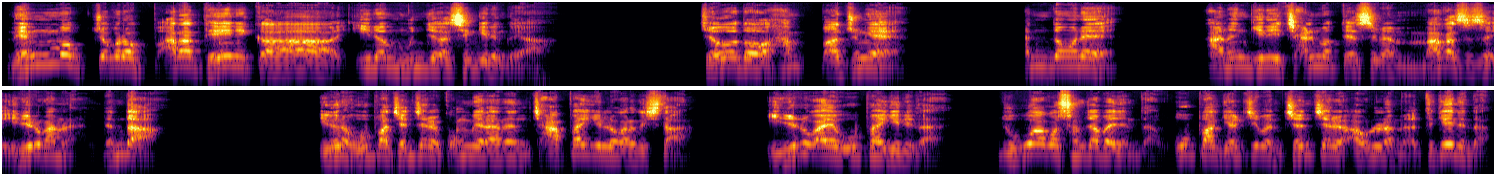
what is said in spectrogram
맹목적으로 빨아대니까 이런 문제가 생기는 거야. 적어도 한바 중에 한동훈에 가는 길이 잘못됐으면 막아서서 이리로 가면 안 된다. 이거는 우파 전체를 공멸하는 좌파의 길로 가는 것이다. 이리로 가야 우파의 길이다. 누구하고 손잡아야 된다. 우파 결집은 전체를 아우르려면 어떻게 해야 된다.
